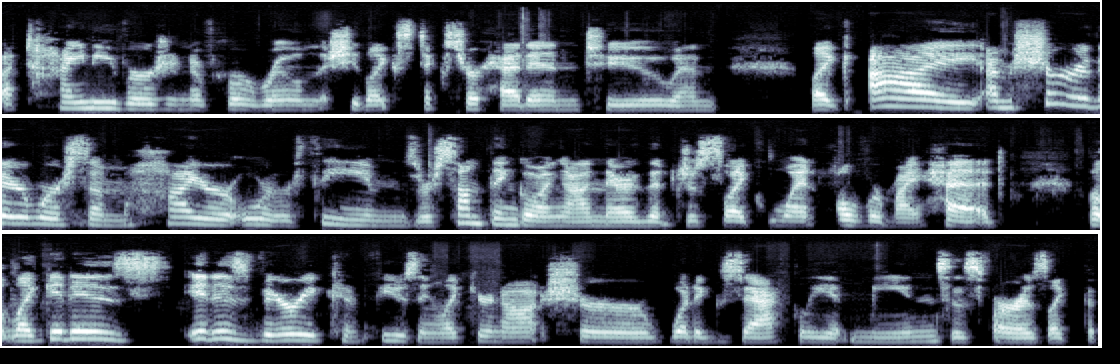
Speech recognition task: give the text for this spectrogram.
a tiny version of her room that she like sticks her head into and like I I'm sure there were some higher order themes or something going on there that just like went over my head. But like it is it is very confusing. Like you're not sure what exactly it means as far as like the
